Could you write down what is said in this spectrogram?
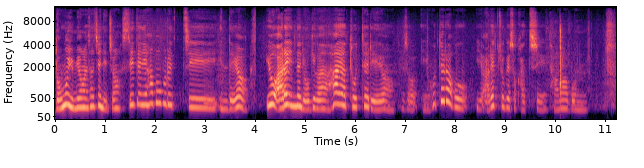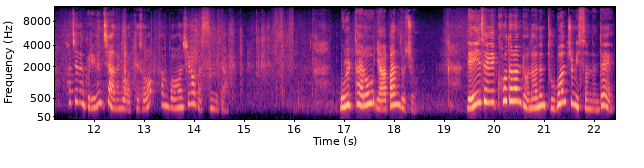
너무 유명한 사진이죠. 시드니 하버브릿지인데요. 요 아래 있는 여기가 하얏트 호텔이에요. 그래서 이 호텔하고 이 아래쪽에서 같이 담아본 사진은 그리 흔치 않은 것 같아서 한번 실어봤습니다. 몰타로 야반도주 내 인생의 커다란 변화는 두 번쯤 있었는데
